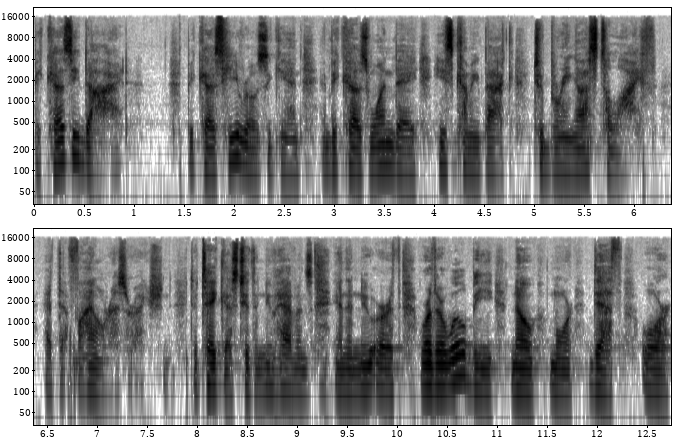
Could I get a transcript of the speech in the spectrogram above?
because he died, because he rose again, and because one day he's coming back to bring us to life at that final resurrection, to take us to the new heavens and the new earth where there will be no more death or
